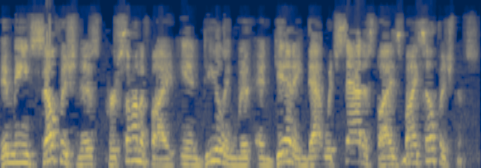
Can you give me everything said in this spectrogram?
It means selfishness personified in dealing with and getting that which satisfies my selfishness.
